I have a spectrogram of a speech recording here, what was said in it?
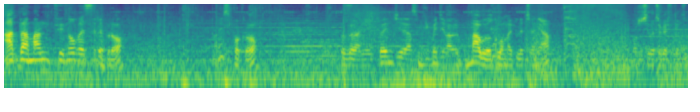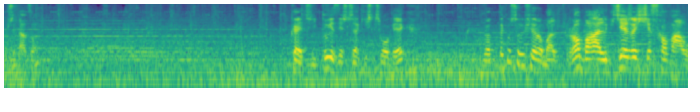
adamantynowe srebro. No i spoko. Dobra, niech będzie, a niech będzie mały, mały odłomek leczenia. Może się do czegoś w końcu przydadzą. Okej, czyli tu jest jeszcze jakiś człowiek. Tylko od tego szył się Robal. Robal, gdzieżeś się schował?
